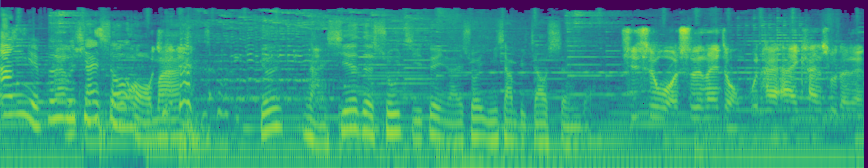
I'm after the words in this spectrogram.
安也分不清楚你在说。我吗？有哪些的书籍对你来说影响比较深的？其实我是那种不太爱看书的人，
